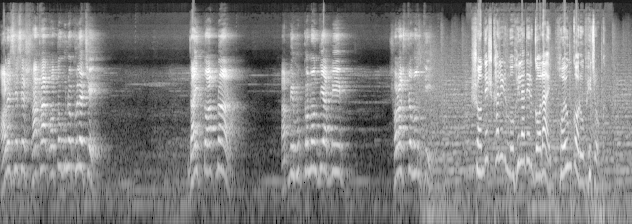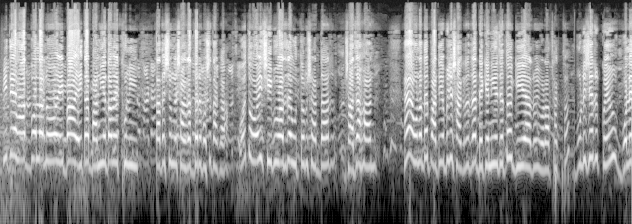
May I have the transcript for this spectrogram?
আরএসএস এর শাখা কতগুলো খুলেছে? দায়িত্ব আপনার। আপনি মুখ্যমন্ত্রী আপনি স্বরাষ্ট্রমন্ত্রী। সন্দেশখালীর মহিলাদের গলায় ভয়ঙ্কর অভিযোগ। পিঠে হাত বোলানো এই বা এটা বানিয়ে দাও এক্ষুনি। তাদের সঙ্গে সারা রাত ধরে বসে থাকা। ওই তো ওই শিবু হাজরা উত্তম সর্দার শাহজাহান হ্যাঁ ওনাদের পার্টি অফিসে সাগরেদরা ডেকে নিয়ে যেত গিয়ে আর ওই ওরা থাকতো। পুলিশের কেউ বলে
